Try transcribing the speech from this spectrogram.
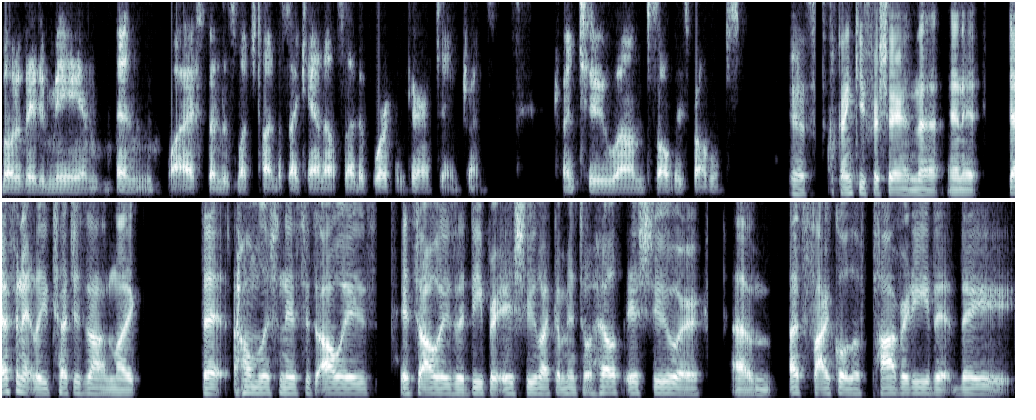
motivated me and, and why I spend as much time as I can outside of work and parenting, trying, trying to um, solve these problems. Yes, thank you for sharing that. And it definitely touches on like that homelessness is always it's always a deeper issue, like a mental health issue or um, a cycle of poverty that they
